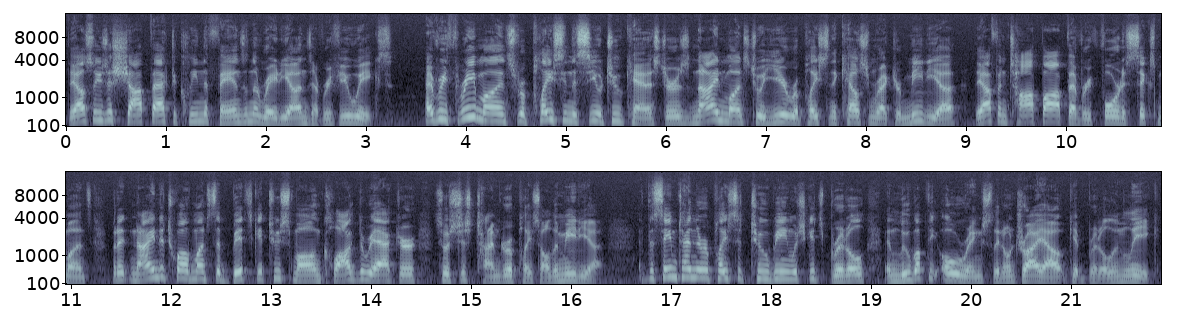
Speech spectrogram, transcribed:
They also use a shop vac to clean the fans and the radions every few weeks. Every three months, replacing the CO2 canisters, nine months to a year replacing the calcium reactor media. They often top off every four to six months, but at nine to 12 months, the bits get too small and clog the reactor, so it's just time to replace all the media. At the same time, they replace the tubing, which gets brittle, and lube up the O-rings so they don't dry out, get brittle, and leak.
